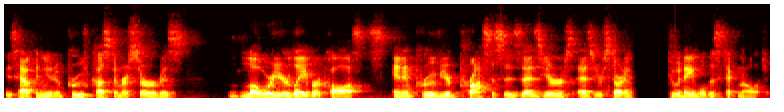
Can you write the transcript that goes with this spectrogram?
is how can you improve customer service, lower your labor costs, and improve your processes as you're as you're starting to enable this technology.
